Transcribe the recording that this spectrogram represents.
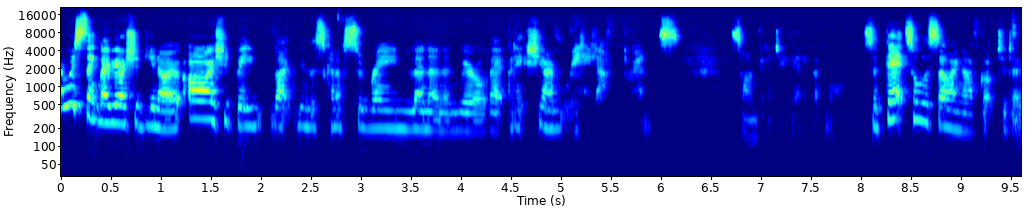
I always think maybe I should, you know, oh, I should be like this kind of serene linen and wear all that. But actually, I really love prints. So I'm going to do that a bit more. So that's all the sewing I've got to do.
